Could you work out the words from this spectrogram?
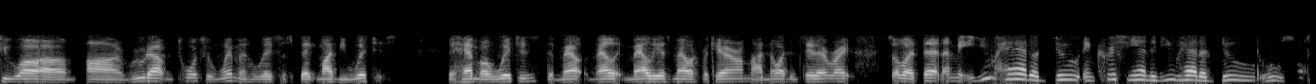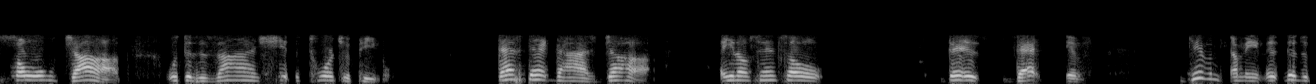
to um uh, root out and torture women who they suspect might be witches. The Hammer of Witches, the Mal- Mal- Malleus Maleficarum. I know I didn't say that right. So like that. I mean, you had a dude in Christianity. You had a dude whose sole job was the design shit to torture people. That's that guy's job. And you know what I'm saying? So there's that if given I mean there's a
